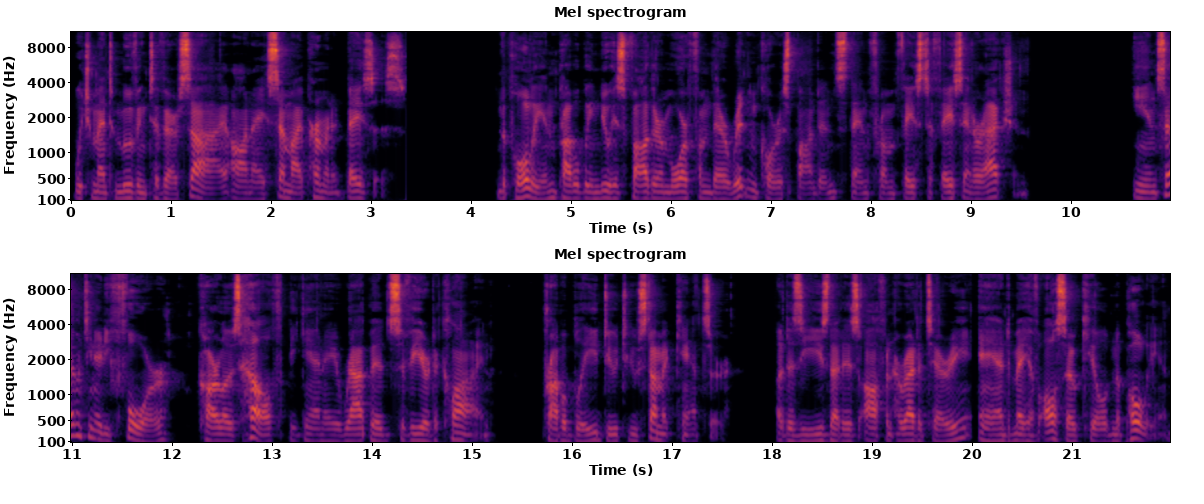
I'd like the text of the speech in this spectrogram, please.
which meant moving to Versailles on a semi permanent basis. Napoleon probably knew his father more from their written correspondence than from face to face interaction. In 1784, Carlo's health began a rapid, severe decline, probably due to stomach cancer, a disease that is often hereditary and may have also killed Napoleon.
